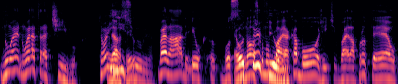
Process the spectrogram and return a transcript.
Não, é, não é atrativo. Então é Não, isso. Vai lá, eu, você, É nós como perfil, pai né? acabou, a gente vai lá pro hotel,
